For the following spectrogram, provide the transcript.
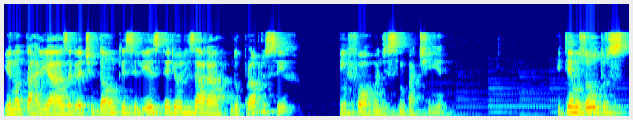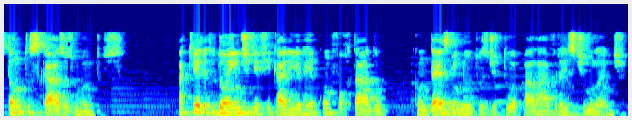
e anotar-lhe-ás a gratidão que se lhe exteriorizará do próprio ser em forma de simpatia. E temos outros tantos casos muitos. Aquele do doente que ficaria reconfortado com dez minutos de tua palavra estimulante.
